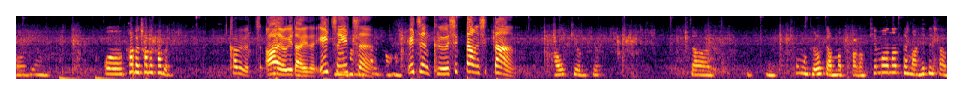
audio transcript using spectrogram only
어디야? 어 카베 카베 카베. 카비 몇 층? 아 여기다 여기다. 1층 1층. 1층 그 식당 식당. 아 오케이 오케이. 진짜 음, 총 더럽게 안 맞다가 팀원한테만 헤드샷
